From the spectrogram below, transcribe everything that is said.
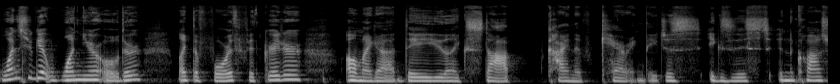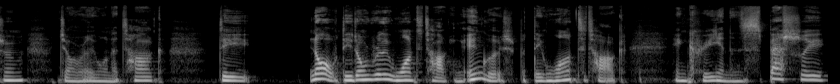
Once you get one year older, like the fourth, fifth grader, oh my god, they like stop kind of caring. They just exist in the classroom, don't really want to talk. They no, they don't really want to talk in English, but they want to talk in Korean, especially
